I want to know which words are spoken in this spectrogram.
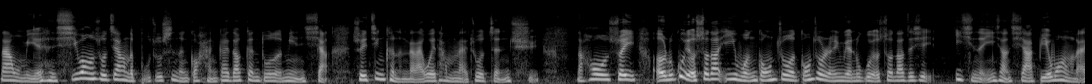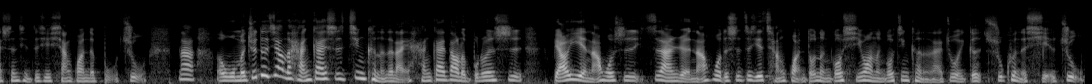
那我们也很希望说，这样的补助是能够涵盖到更多的面向，所以尽可能的来为他们来做争取。然后，后所以呃，如果有受到译文工作工作人员，如果有受到这些疫情的影响下，别忘了来申请这些相关的补助。那呃，我们觉得这样的涵盖是尽可能的来涵盖到了，不论是表演啊，或是自然人啊，或者是这些场馆，都能够希望能够尽可能来做一个纾困的协助。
